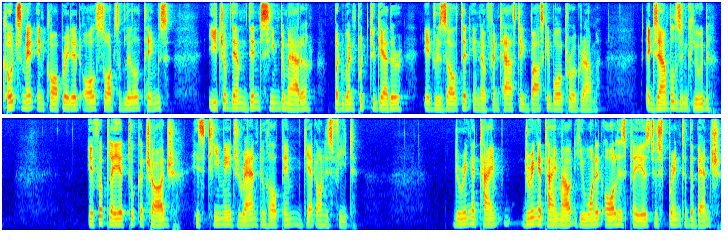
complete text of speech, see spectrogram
Coach Smith incorporated all sorts of little things. Each of them didn't seem to matter, but when put together, it resulted in a fantastic basketball program. Examples include if a player took a charge, his teammates ran to help him get on his feet. During a time during a timeout, he wanted all his players to sprint to the bench.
